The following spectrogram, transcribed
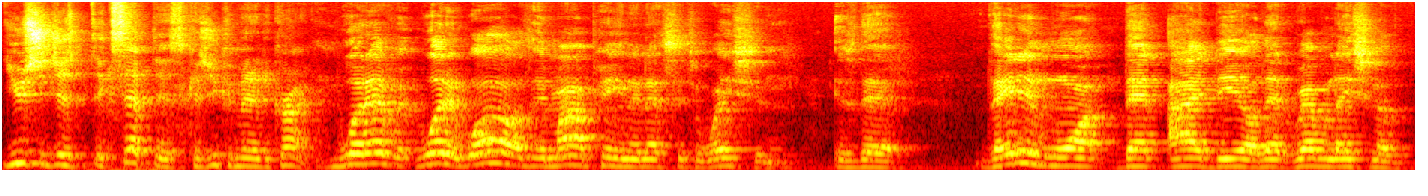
you should just accept this because you committed a crime. Whatever what it was, in my opinion, in that situation, is that they didn't want that idea or that revelation of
